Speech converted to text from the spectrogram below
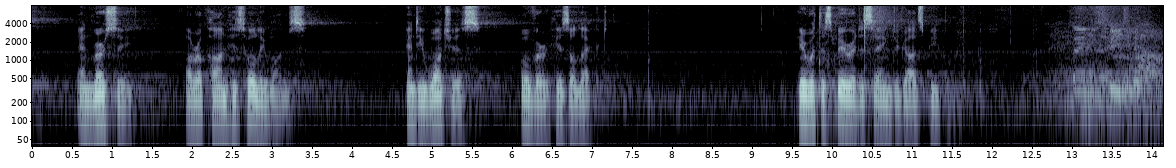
and mercy are upon his holy ones, and he watches over his elect. Hear what the Spirit is saying to God's people. Thanks be to God.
